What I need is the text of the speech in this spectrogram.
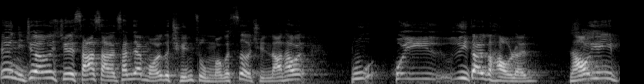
因为你居然会觉得傻傻的参加某一个群组、某个社群，然后他会不会遇到一个好人，然后愿意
